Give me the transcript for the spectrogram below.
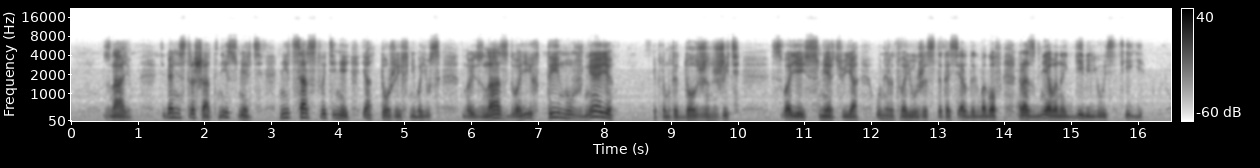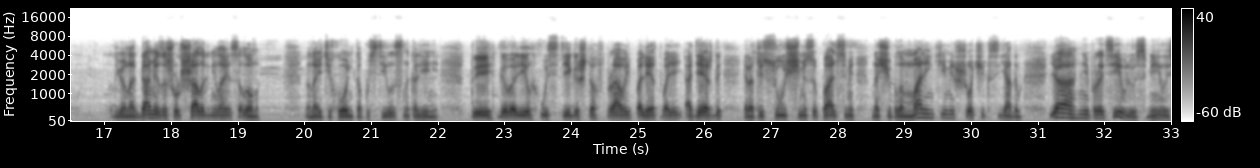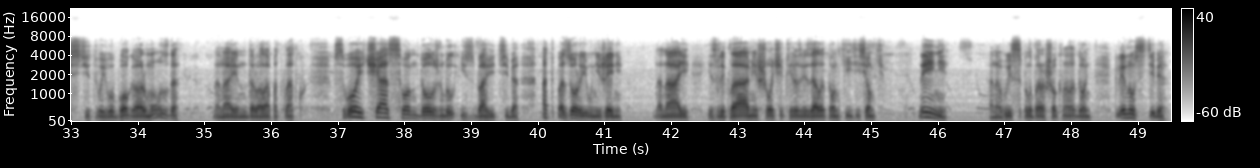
Знаю, тебя не страшат ни смерть, ни царство теней, я тоже их не боюсь, но из нас двоих ты нужнее» и потому ты должен жить. Своей смертью я умиротворю жестокосердых богов, разгневанных гибелью Устиги. Под ее ногами зашуршала гнилая солома. Она и тихонько опустилась на колени. «Ты говорил, Устига, что в правой поле твоей одежды...» И она трясущимися пальцами нащупала маленький мешочек с ядом. «Я не противлюсь милости твоего бога Армузда». Наная надорвала подкладку. В свой час он должен был избавить тебя от позора и унижения. Нанаи извлекла мешочек и развязала тонкие тесемки. Ныне она высыпала порошок на ладонь. Клянусь тебе,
